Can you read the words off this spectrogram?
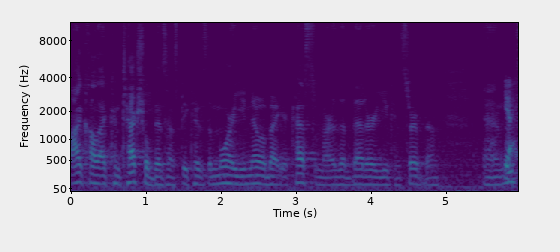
I call that contextual business because the more you know about your customer, the better you can serve them. And Yeah.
